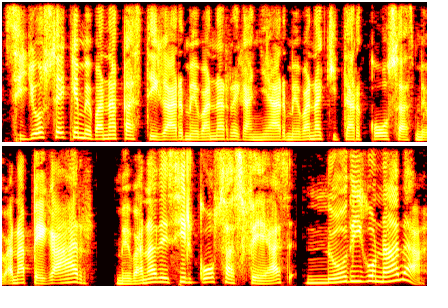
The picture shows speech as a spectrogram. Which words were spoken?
Si yo sé que me van a castigar, me van a regañar, me van a quitar cosas, me van a pegar, me van a decir cosas feas, no digo nada.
